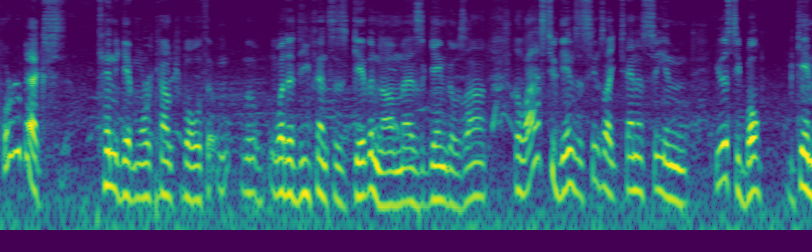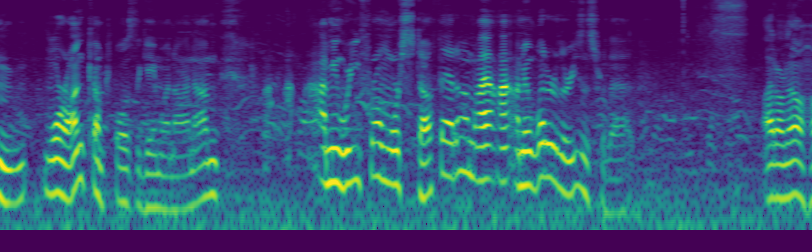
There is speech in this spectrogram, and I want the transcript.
Quarterbacks tend to get more comfortable with, what a defense is given them as the game goes on. The last two games, it seems like Tennessee and USC both became more uncomfortable as the game went on. Um, I mean, were you throwing more stuff at them? I, I mean, what are the reasons for that? I don't know.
